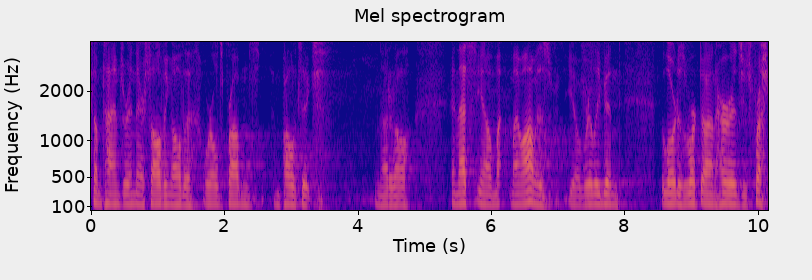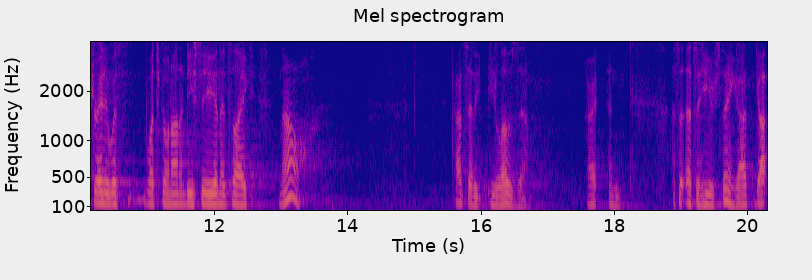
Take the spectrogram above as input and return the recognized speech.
sometimes are in there solving all the world's problems in politics. Not at all. And that's, you know, my, my mom has, you know, really been, the Lord has worked on her, and she's frustrated with what's going on in D.C., and it's like, no. God said he, he loves them, right? And that's a, that's a huge thing. God, God,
